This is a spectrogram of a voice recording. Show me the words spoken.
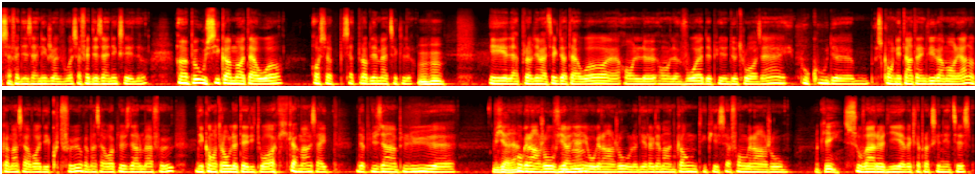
ça fait des années que je le vois. Ça fait des années que c'est là. Un peu aussi comme Ottawa a ce- cette problématique-là. Mhm. Et la problématique d'Ottawa, euh, on le, on le voit depuis deux, trois ans. Beaucoup de ce qu'on est en train de vivre à Montréal, on commence à avoir des coups de feu, on commence à avoir plus d'armes à feu, des contrôles de territoire qui commencent à être de plus en plus euh, Violent. au grand jour, violents et au grand jour, là, des règlements de compte qui se font au grand jour. Souvent relié avec le proxénétisme,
